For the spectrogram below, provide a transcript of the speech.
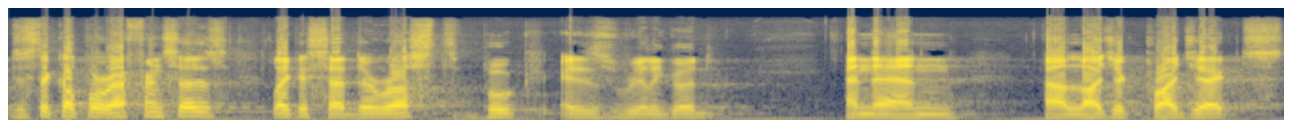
Just a couple references. Like I said, the Rust book is really good. And then uh, Logic projects,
